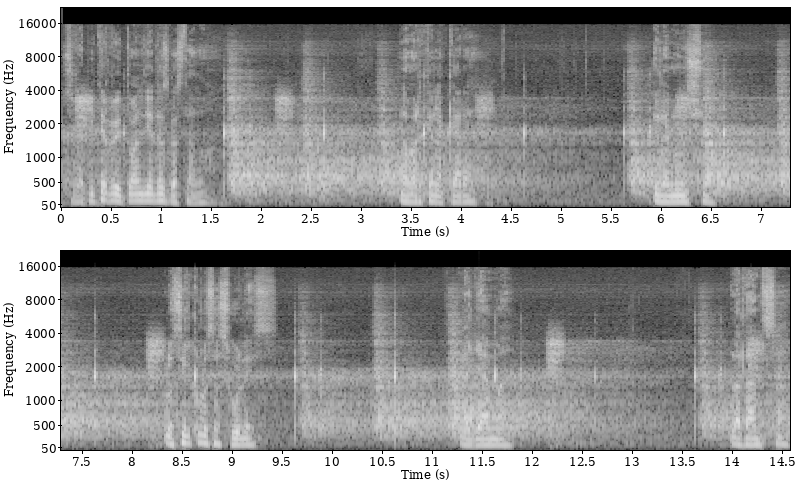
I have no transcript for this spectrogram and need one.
Se repite el ritual ya desgastado. La marca en la cara. El anuncio. Los círculos azules. La llama. La danza.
